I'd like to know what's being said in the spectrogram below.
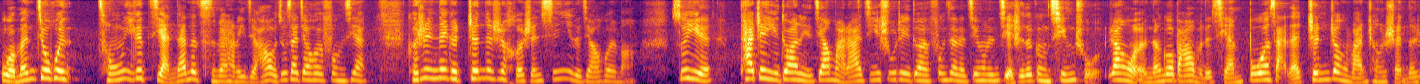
我们就会。从一个简单的词面上理解，好，我就在教会奉献。可是那个真的是合神心意的教会吗？所以他这一段里将马拉基书这段奉献的经文解释的更清楚，让我们能够把我们的钱播撒在真正完成神的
